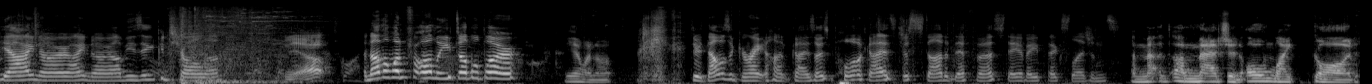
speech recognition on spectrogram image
Yeah, I know, I know. I'm using a controller. Yep. Another one for Ollie, double bow. Yeah, why not? Dude, that was a great hunt, guys. Those poor guys just started their first day of Apex Legends. Ima- imagine, oh my god.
